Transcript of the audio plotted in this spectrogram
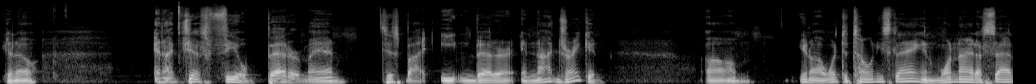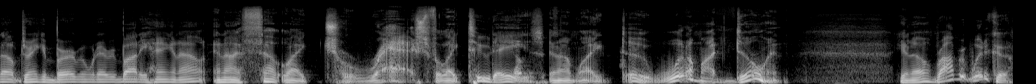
you know? And I just feel better, man, just by eating better and not drinking. Um, you know, I went to Tony's thing, and one night I sat up drinking bourbon with everybody, hanging out, and I felt like trash for like two days. And I'm like, dude, what am I doing? You know, Robert Whitaker,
